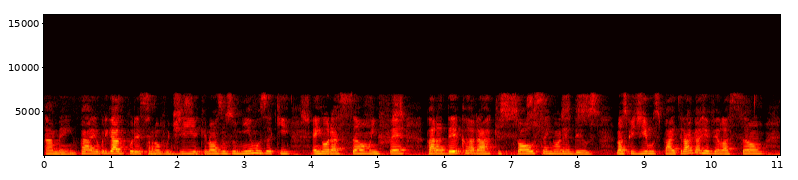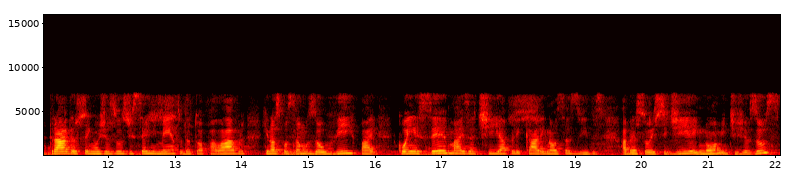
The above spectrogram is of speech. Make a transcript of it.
Amém. Pai, obrigado por esse Amém. novo dia que nós nos unimos aqui em oração, em fé, para declarar que só o Senhor é Deus. Nós pedimos, Pai, traga a revelação, traga, Senhor Jesus, discernimento da tua palavra, que nós possamos ouvir, Pai, conhecer mais a Ti e aplicar em nossas vidas. Abençoe esse dia em nome de Jesus.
